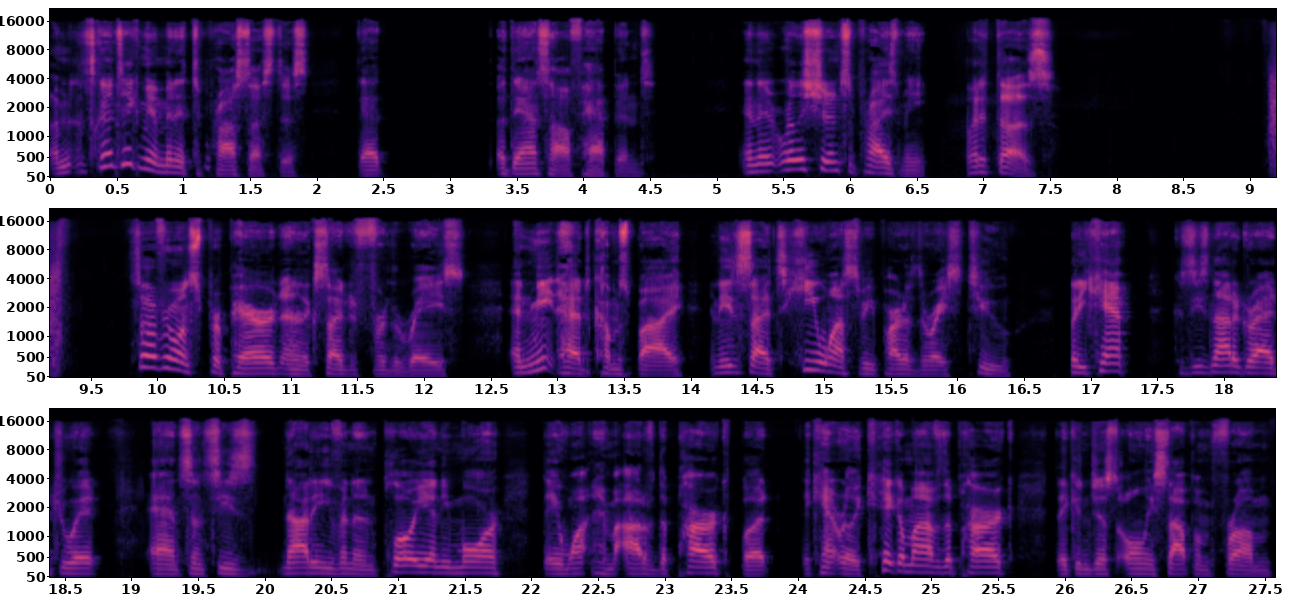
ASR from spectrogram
I'm, it's going to take me a minute to process this that a dance off happened. And it really shouldn't surprise me, but it does. So everyone's prepared and excited for the race, and Meathead comes by and he decides he wants to be part of the race too, but he can't because he's not a graduate, and since he's not even an employee anymore, they want him out of the park, but they can't really kick him out of the park. They can just only stop him from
